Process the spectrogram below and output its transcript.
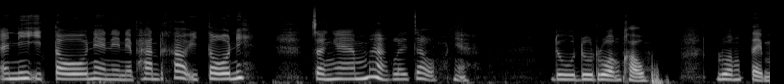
อันนี้อีโตเนี่ยเนี่ยเนี่ยพันข้าวอีโตนี่ จะงามมากเลยเจ้าเนี่ย ดูดูรวงเขา รวงเต็ม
